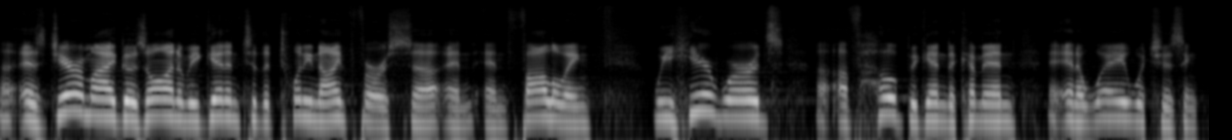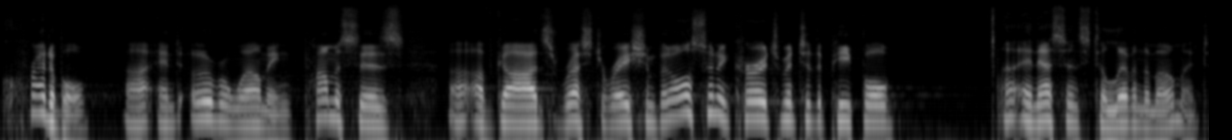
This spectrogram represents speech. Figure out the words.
uh, as Jeremiah goes on and we get into the 29th verse uh, and, and following, we hear words uh, of hope begin to come in in a way which is incredible uh, and overwhelming. Promises uh, of God's restoration, but also an encouragement to the people, in essence, to live in the moment.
